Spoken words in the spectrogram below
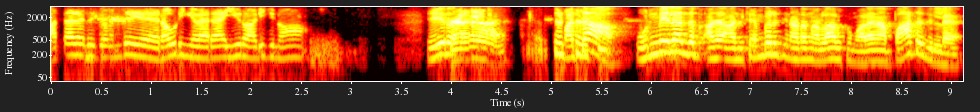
பத்தாததுக்கு வந்து ரவுடிங்க வேற ஹீரோ அடிக்கணும். ஹீரோ. மச்சான் உண்மையில அந்த அந்த- செம்பருத்தி நாடகம் நல்லா இருக்குமா நான் பார்த்தது இல்ல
